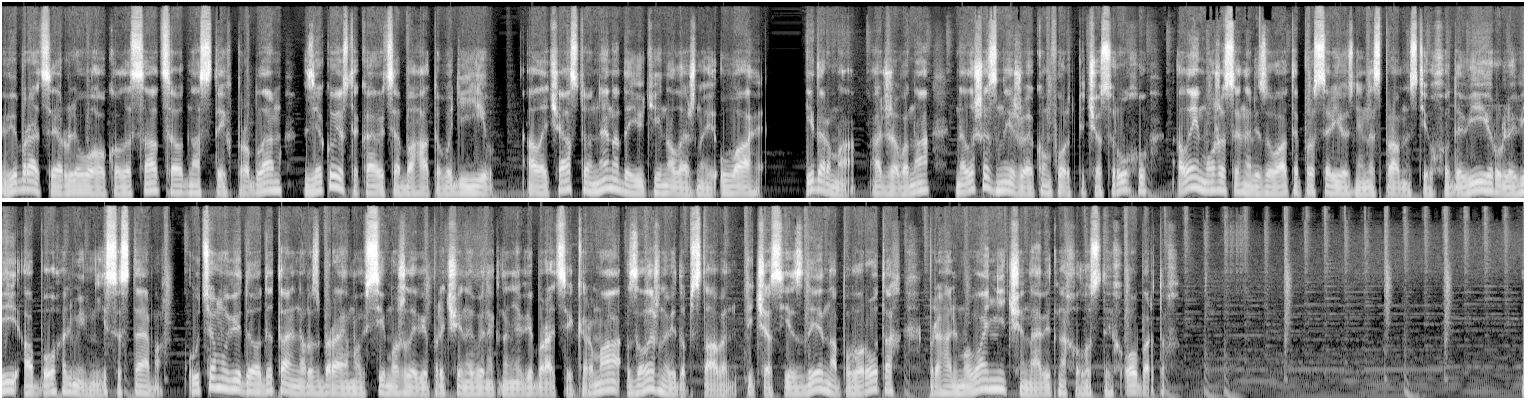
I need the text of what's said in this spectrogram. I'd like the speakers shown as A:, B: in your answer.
A: Вібрація рульового колеса це одна з тих проблем, з якою стикаються багато водіїв, але часто не надають їй належної уваги. І дарма, адже вона не лише знижує комфорт під час руху, але й може сигналізувати про серйозні несправності в ходовій, рульовій або гальмівній системах. У цьому відео детально розбираємо всі можливі причини виникнення вібрацій керма залежно від обставин під час їзди на поворотах, при гальмуванні чи навіть на холостих обертах.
